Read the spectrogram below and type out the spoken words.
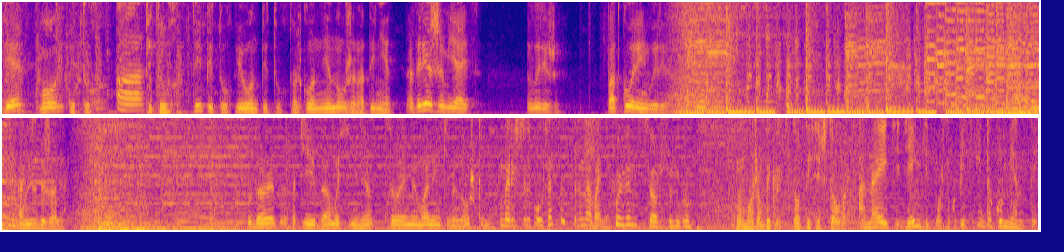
Где мой петух? А, Петух? ты петух, и он петух. Только он мне нужен, а ты нет. Отрежь им яйца. Вырежи. Под корень вырежи. Они сбежали. Куда это? Такие дамы семенят своими маленькими ножками. Мы решили поучаствовать в соревнованиях по виндсерфингу. Мы можем выиграть 100 тысяч долларов. А на эти деньги можно купить и документы,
